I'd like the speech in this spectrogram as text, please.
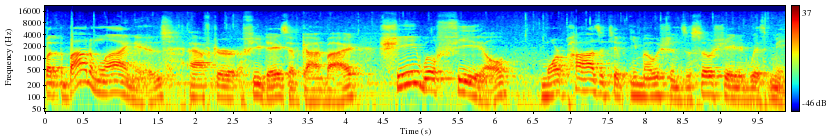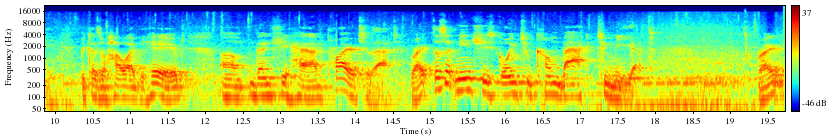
But the bottom line is, after a few days have gone by, she will feel more positive emotions associated with me because of how I behaved um, than she had prior to that, right? Doesn't mean she's going to come back to me yet, right?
